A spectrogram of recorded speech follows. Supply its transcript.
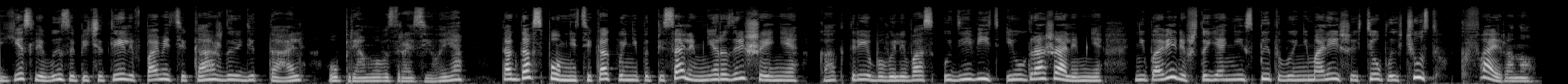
«Если вы запечатлели в памяти каждую деталь», — упрямо возразила я, «тогда вспомните, как вы не подписали мне разрешение, как требовали вас удивить и угрожали мне, не поверив, что я не испытываю ни малейших теплых чувств к Файрону».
